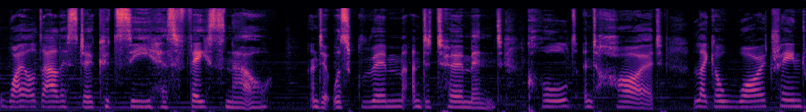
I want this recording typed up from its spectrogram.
Wild Alistair could see his face now, and it was grim and determined, cold and hard, like a war trained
